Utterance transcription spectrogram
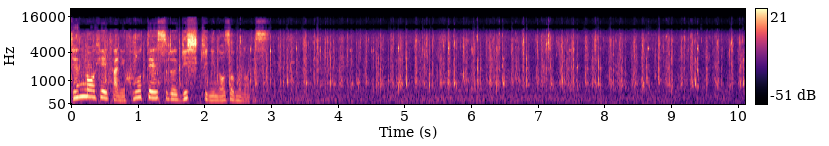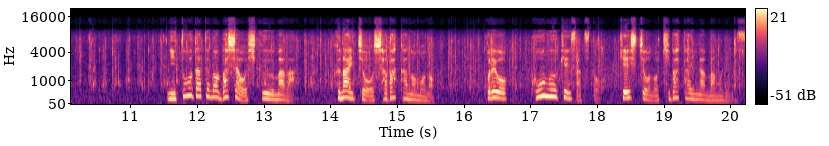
天皇陛下に法廷する儀式に臨むのです。二頭立ての馬車を引く馬は宮内庁シャバカのものこれを皇宮警察と警視庁の騎馬隊が守ります。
